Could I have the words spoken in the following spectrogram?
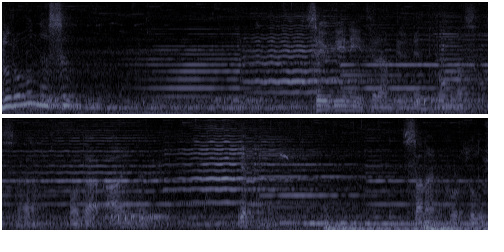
Durumu nasıl? Sevdiğini yitiren birinin durumu nasılsa o da aynı. Yakın. Sana kurtuluş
